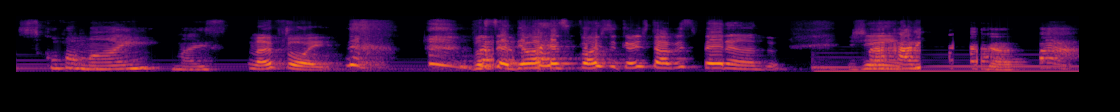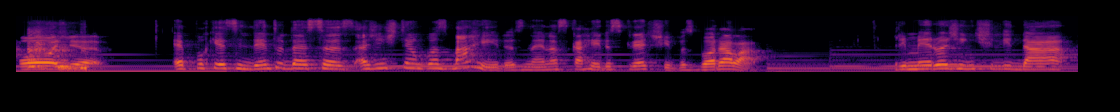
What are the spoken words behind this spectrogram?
Desculpa, mãe, mas. Mas foi. Você deu a resposta que eu estava esperando. Gente, olha, é porque assim, dentro dessas, a gente tem algumas barreiras, né, nas carreiras criativas. Bora lá. Primeiro a gente lidar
